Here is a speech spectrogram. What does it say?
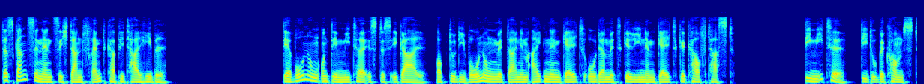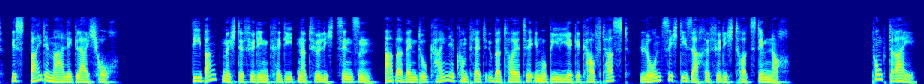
Das Ganze nennt sich dann Fremdkapitalhebel. Der Wohnung und dem Mieter ist es egal, ob du die Wohnung mit deinem eigenen Geld oder mit geliehenem Geld gekauft hast. Die Miete, die du bekommst, ist beide Male gleich hoch. Die Bank möchte für den Kredit natürlich Zinsen, aber wenn du keine komplett überteuerte Immobilie gekauft hast, lohnt sich die Sache für dich trotzdem noch. Punkt 3.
